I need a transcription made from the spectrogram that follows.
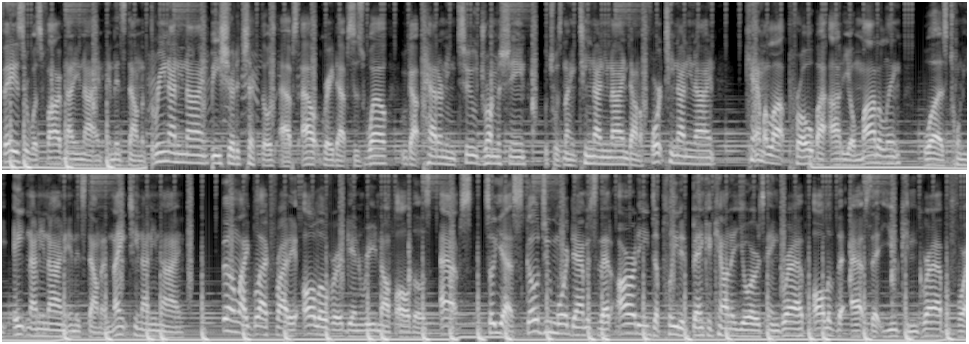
Phaser was $5.99 and it's down to $3.99. Be sure to check those apps out, great apps as well. We've got Patterning 2 Drum Machine, which was $19.99 down to $14.99. Camelot Pro by Audio Modeling was $28.99 and it's down to $19.99 feeling like Black Friday all over again reading off all those apps. So, yes, go do more damage to that already depleted bank account of yours and grab all of the apps that you can grab before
